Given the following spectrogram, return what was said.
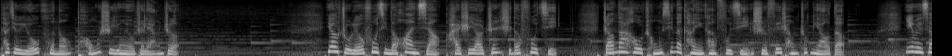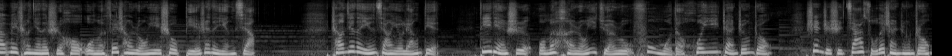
他就有可能同时拥有这两者。要主流父亲的幻想，还是要真实的父亲？长大后重新的看一看父亲是非常重要的，因为在未成年的时候，我们非常容易受别人的影响。常见的影响有两点。第一点是我们很容易卷入父母的婚姻战争中，甚至是家族的战争中，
